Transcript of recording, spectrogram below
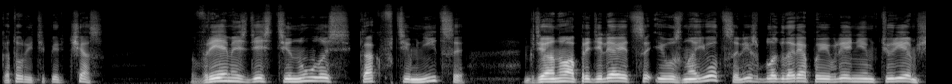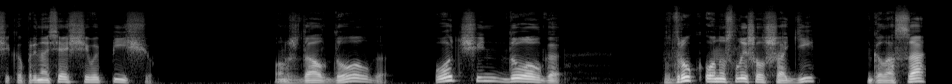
Который теперь час? Время здесь тянулось, как в темнице, где оно определяется и узнается лишь благодаря появлениям тюремщика, приносящего пищу. Он ждал долго, очень долго. Вдруг он услышал шаги, голоса,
